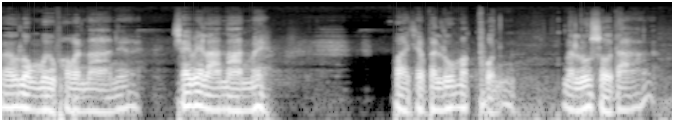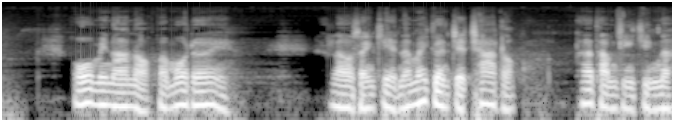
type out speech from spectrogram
แล้วลงมือภาวนาเนี่ย ใช้เวลานานไหมกว่าจะบรรลุมรรคผลบรรลุโสดา อ้ไม่นานหรอกประโมทเลยเราสังเกตนะไม่เกินเจ็ดชาติหรอก ถ้าทำจริง ๆ นะ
